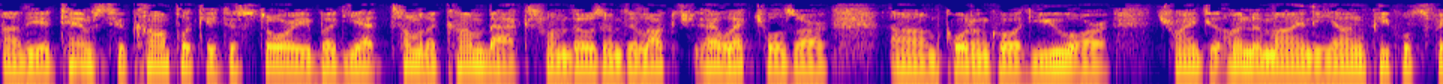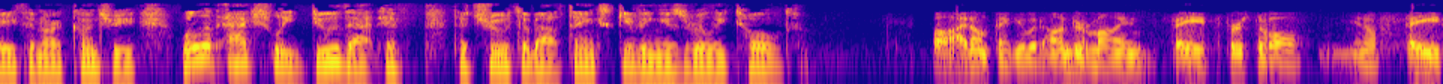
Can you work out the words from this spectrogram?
Uh, the attempts to complicate the story, but yet some of the comebacks from those intellectuals are, um, quote unquote, you are trying to undermine the young people's faith in our country. Will it actually do that if the truth about Thanksgiving is really told? Well, I don't think it would undermine faith. First of all, you know, faith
